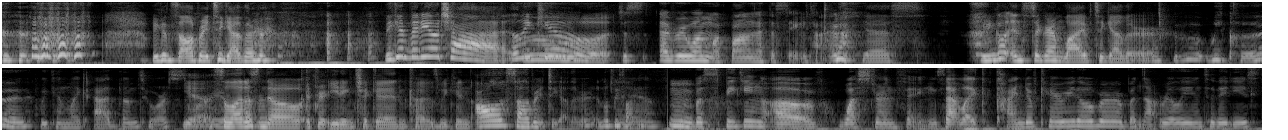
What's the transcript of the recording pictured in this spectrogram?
we can celebrate together. we can video chat. It'll be cute. Just everyone mukbang at the same time. Yes. We can go Instagram live together. Ooh, we could. We can like add them to our story. Yeah. So let us know if you're eating chicken because we can all celebrate together. It'll be fun. Yeah. Mm, but speaking of Western things that like kind of carried over, but not really into the East,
